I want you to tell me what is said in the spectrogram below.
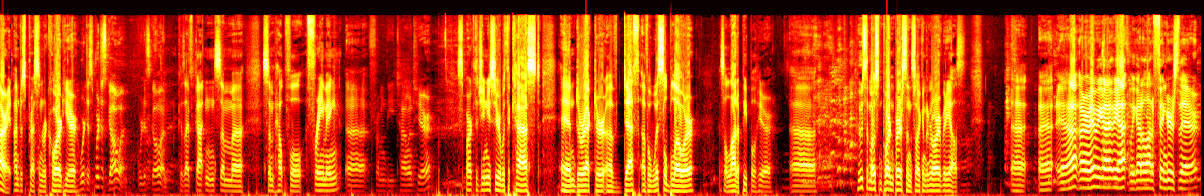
All right, I'm just pressing record here. We're just we're just going. We're just going because I've gotten some uh, some helpful framing uh, from the talent here. Spark the Genius here with the cast and director of Death of a Whistleblower. There's a lot of people here. Uh, who's the most important person so I can ignore everybody else? Uh, yeah, all right, we got yeah, we got a lot of fingers there.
